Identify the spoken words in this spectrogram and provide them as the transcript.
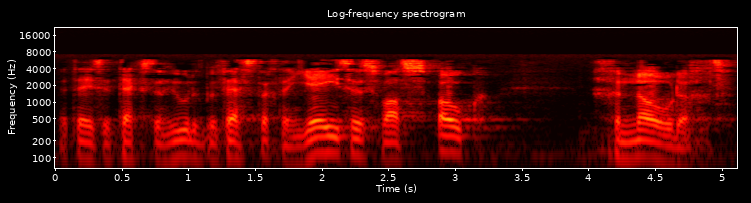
met deze tekst een huwelijk bevestigd. En Jezus was ook genodigd.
